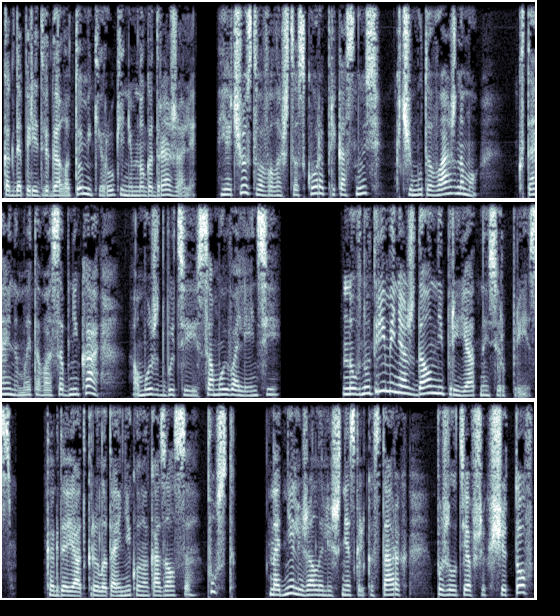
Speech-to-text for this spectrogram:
Когда передвигала томики, руки немного дрожали. Я чувствовала, что скоро прикоснусь к чему-то важному, к тайнам этого особняка, а может быть и самой Валенсии. Но внутри меня ждал неприятный сюрприз. Когда я открыла тайник, он оказался пуст. На дне лежало лишь несколько старых, пожелтевших счетов,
